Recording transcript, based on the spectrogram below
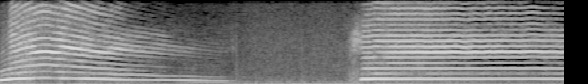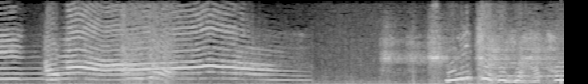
你听啊！你这个丫头！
